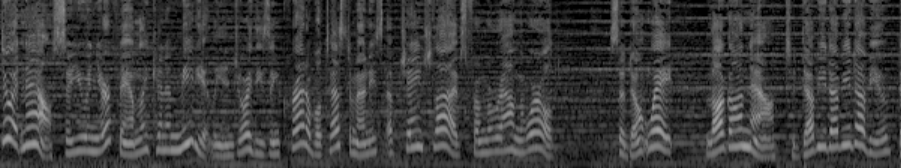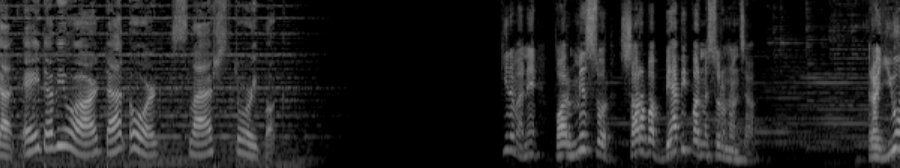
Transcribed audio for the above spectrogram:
Do it now so you and your family can immediately enjoy these incredible testimonies of changed lives from around the world. So don't wait. Log on now to www.awr.org slash storybook. किनभने परमेश्वर सर्वव्यापी परमेश्वर हुनुहुन्छ। र यो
